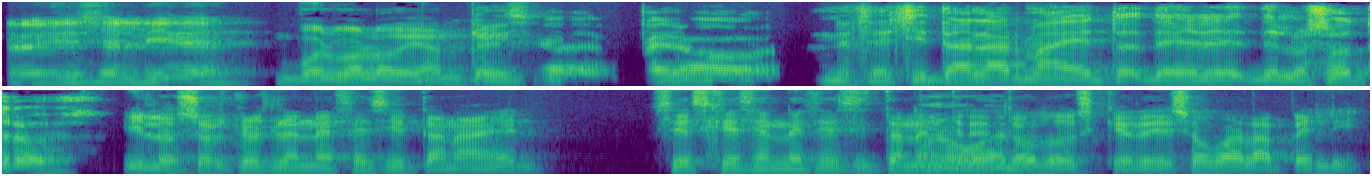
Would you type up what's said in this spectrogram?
Pero si es el líder. Vuelvo a lo de antes. Pero necesita el arma de, de- de los otros. Y los otros le necesitan a él. Si es que se necesitan Bueno, entre bueno. todos, que de eso va la peli.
